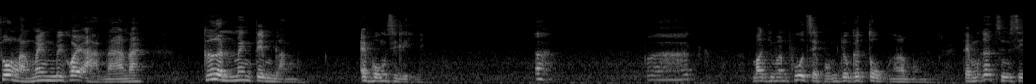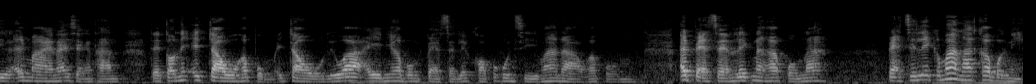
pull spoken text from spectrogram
ช่วงหลังแม่งไม่ค่อยอาบน้ำนะเกินแม่งเต็มหลัง ไอ้พงศิรินี่อะปาดบางทีมันพูดเสร็จผมจนกระตุกนะครับผมแต่มันก็ซูซีกับไอ้ไม้นะไอ้แสงทาน แต่ตอนนี้ไอ้เจ้าครับผมไอ้เจ้าหรือว่าไอ้นี่ครับผมแปดแสนเล็กขอบพระคุณสีมาดาวครับผมไอ้แปดแสนเล็กนะครับผมนะแปดแสนเล็กก็มากนะครับบักนี่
